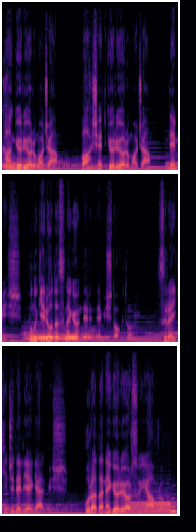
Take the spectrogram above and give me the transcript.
kan görüyorum hocam, vahşet görüyorum hocam demiş. Bunu geri odasına gönderin demiş doktor. Sıra ikinci deliye gelmiş. Burada ne görüyorsun yavrum?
